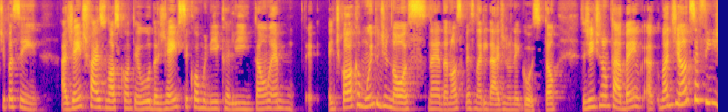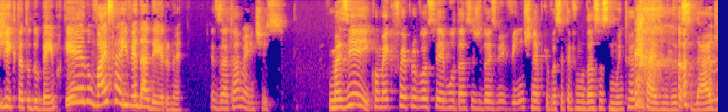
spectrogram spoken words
tipo assim, a gente faz o nosso conteúdo, a gente se comunica ali. Então, é, é- a gente coloca muito de nós, né? Da nossa personalidade no negócio. Então, se a gente não tá bem, não adianta você fingir que tá tudo bem, porque não vai sair verdadeiro, né? Exatamente isso. Mas e aí, como é que foi para você mudança de 2020, né? Porque você teve mudanças muito radicais, mudou de cidade,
